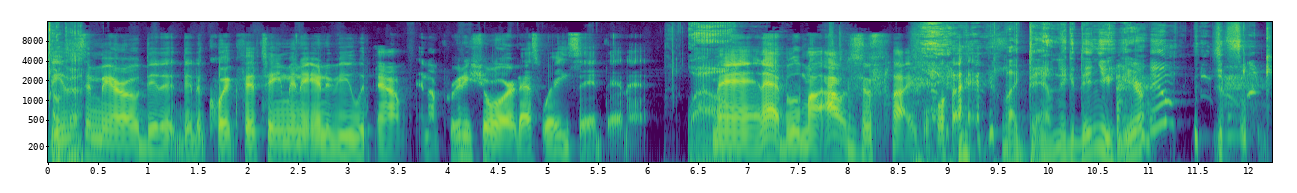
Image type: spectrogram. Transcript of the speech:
Desus Okay. and Mero did a did a quick fifteen minute interview with them, and I'm pretty sure that's where he said that at. Wow, Man, that blew my. I was just like, what? like damn, nigga, didn't you hear him? Just like-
